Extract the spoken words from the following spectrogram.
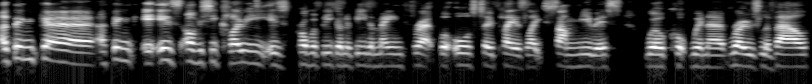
I think, uh, I think it is obviously Chloe is probably going to be the main threat, but also players like Sam Mewis, World Cup winner, Rose Lavelle,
